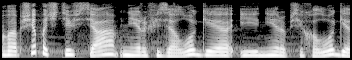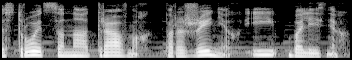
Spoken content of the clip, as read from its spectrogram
Вообще почти вся нейрофизиология и нейропсихология строится на травмах, поражениях и болезнях.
